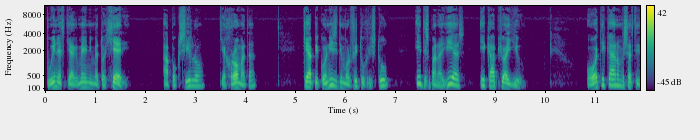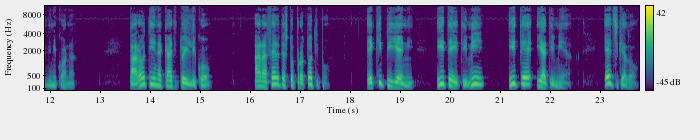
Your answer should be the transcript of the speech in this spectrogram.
που είναι φτιαγμένη με το χέρι, από ξύλο και χρώματα και απεικονίζει τη μορφή του Χριστού ή της Παναγίας ή κάποιου Αγίου. Ό,τι κάνουμε σε αυτή την εικόνα παρότι είναι κάτι το υλικό, αναφέρεται στο πρωτότυπο. Εκεί πηγαίνει είτε η τιμή είτε η ατιμία. Έτσι και εδώ.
